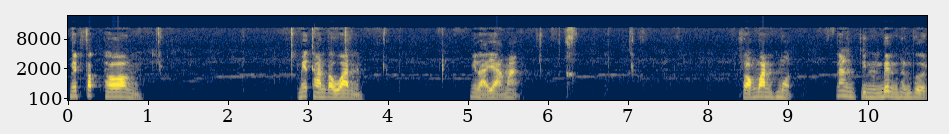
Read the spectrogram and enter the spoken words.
เม็ดฟักทอง เม็ดทานตะวัน มีหลายอย่างมาก สองวันหมด นั่งกินเล่นเพลิน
